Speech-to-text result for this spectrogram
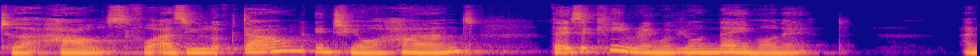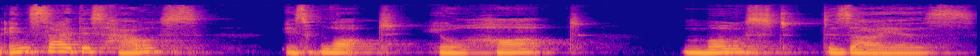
to that house. For as you look down into your hand there is a key ring with your name on it. And inside this house is what your heart most desires.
